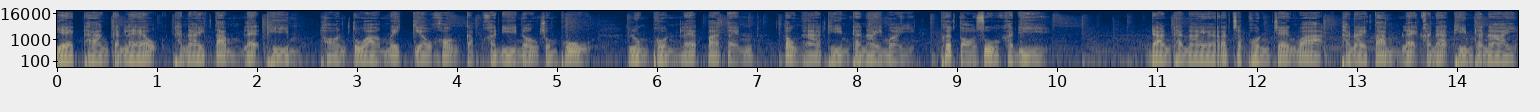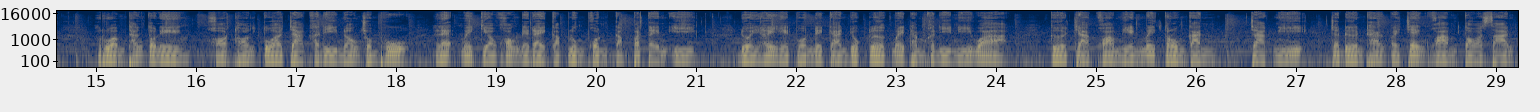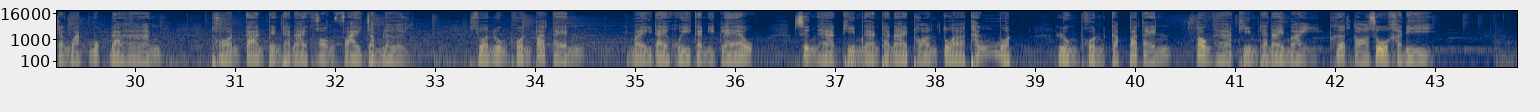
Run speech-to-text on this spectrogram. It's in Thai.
แยกทางกันแล้ว ทนายตั้มและทีม ถอนตัวไม่เกี่ยวข้องกับคดีน้องชมพู่ ลุงพลและป้าแตนต้องหาทีมทนายใหม่ เพื่อต่อสู้คดีด้านทนายรัชพลแจ้งว่าทนายตั้มและคณะทีมทนาย รวมทั้งตนเองขอถอนตัวจากคดีน้องชมพู่ และไม่เกี่ยวข้องใด ๆ กับลุงพลกับป้าแตนอีก โดยให้เหตุผลในการยกเลิกไม่ทำคดีนี้ว่า เกิดจากความเห็นไม่ตรงกัน จากนี้ จะเดินทางไปแจ้งความต่อศาลจังหวัดมุกดาหาร ถอนการเป็นทนายของฝ่ายจำเลย ส่วนลุงพลป้าแตนไม่ได้คุยกันอีกแล้ว ซึ่งหากทีมงานทนายถอนตัวทั้งหมด ลุงพลกับป้าแตนต้องหาทีมทนายใหม่เพื่อต่อสู้คดี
